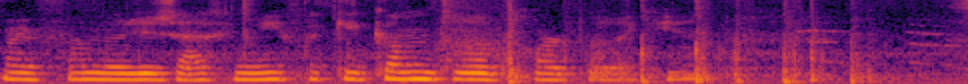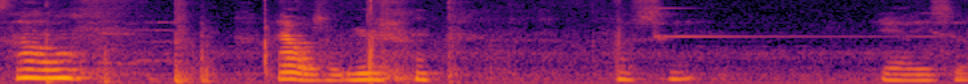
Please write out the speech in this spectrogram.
My friend was just asking me if I could come to the park, but I can't. So, that was weird. Let's see. Yeah, he said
